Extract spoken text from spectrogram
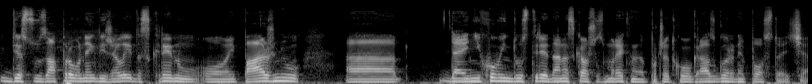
gde su zapravo negde želeli da skrenu ovaj, pažnju a, da je njihova industrija danas, kao što smo rekli na početku ovog razgovora, nepostojeća.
